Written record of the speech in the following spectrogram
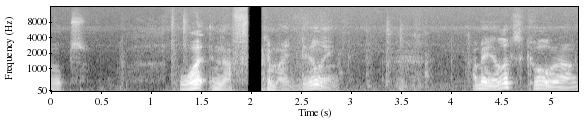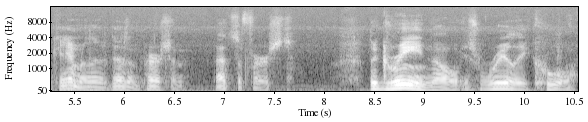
Oops. What in the am I doing? I mean, it looks cooler on camera than it does in person. That's the first. The green, though, is really cool.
